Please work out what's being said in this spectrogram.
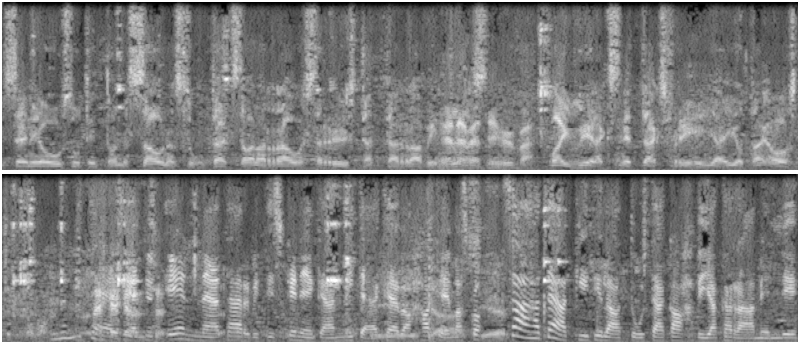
sen jo usutin tonne saunan suuntaan, että saadaan rauhassa ryystää tää ravintola. Helvetin hyvä. Vai vieläkö sinne tax freeihin jäi jotain ostettavaa? No mitä sieltä nyt enää tarvittis kenenkään mitään käydä Mitä hakemassa, kun saahan täältäkin tilattua sitä kahvia ja karamellia.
